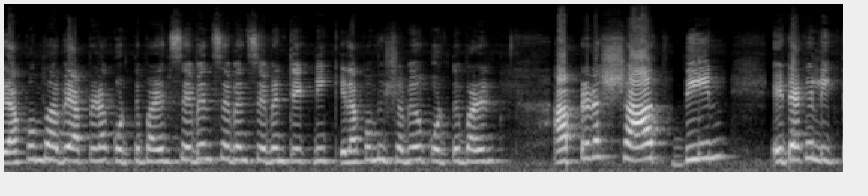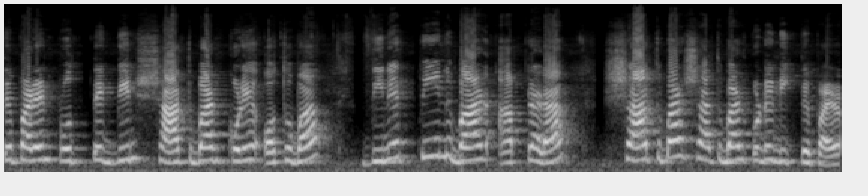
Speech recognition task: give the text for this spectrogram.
এরকমভাবে আপনারা করতে পারেন সেভেন সেভেন সেভেন টেকনিক এরকম হিসাবেও করতে পারেন। আপনারা সাত দিন এটাকে লিখতে পারেন প্রত্যেক দিন সাতবার করে অথবা দিনে তিনবার আপনারা সাতবার সাতবার করে লিখতে পারেন।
